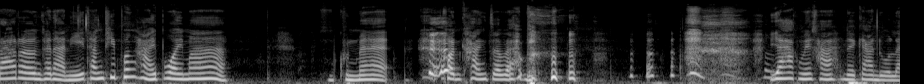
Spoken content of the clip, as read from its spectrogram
ร่าเริงขนาดนี้ทั้งที่เพิ่งหายป่วยมา คุณแม่ค่อนข้างจะแบบ ยากไหมคะ ในการดูแล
